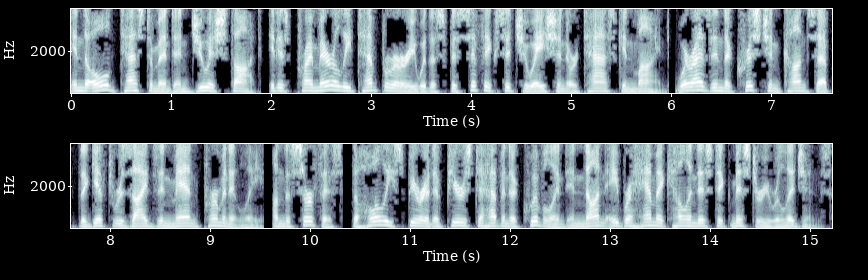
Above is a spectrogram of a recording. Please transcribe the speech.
In the Old Testament and Jewish thought, it is primarily temporary with a specific situation or task in mind, whereas in the Christian concept the gift resides in man permanently. On the surface, the Holy Spirit appears to have an equivalent in non Abrahamic Hellenistic mystery religions.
